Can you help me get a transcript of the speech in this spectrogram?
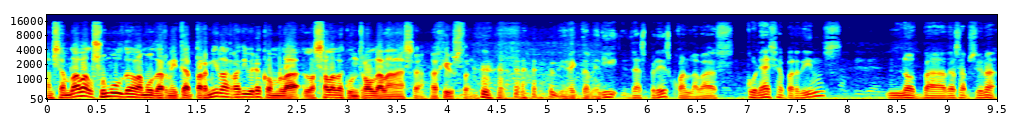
em semblava el súmul de la modernitat. Per mi la ràdio era com la, la sala de control de la NASA, a Houston. Directament. I després, quan la vas conèixer per dins, no et va decepcionar?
